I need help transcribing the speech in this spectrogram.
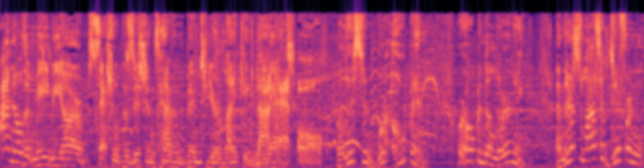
I know that maybe our sexual positions haven't been to your liking Not yet. at all. But listen, we're open. We're open to learning. And there's lots of different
